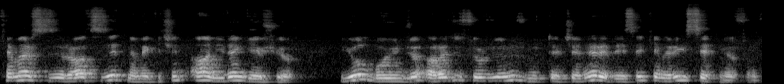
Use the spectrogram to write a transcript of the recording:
kemer sizi rahatsız etmemek için aniden gevşiyor. Yol boyunca aracı sürdüğünüz müddetçe neredeyse kemeri hissetmiyorsunuz.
